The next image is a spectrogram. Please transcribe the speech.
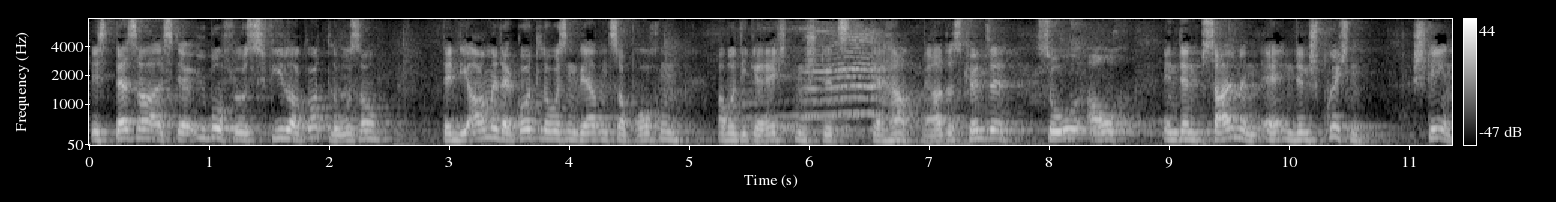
ist besser als der Überfluss vieler Gottloser. Denn die Arme der Gottlosen werden zerbrochen, aber die Gerechten stützt der Herr. Ja, das könnte so auch in den Psalmen, äh, in den Sprüchen stehen.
